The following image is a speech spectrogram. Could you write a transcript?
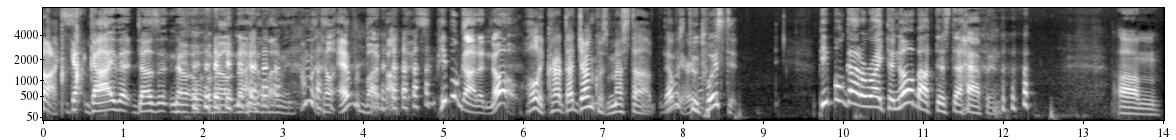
Sucks. Gu- guy that doesn't know about 9/11. I'm gonna tell everybody about this. People gotta know. Holy crap, that junk was messed up. That was too twisted. People got a right to know about this to happen. Um,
